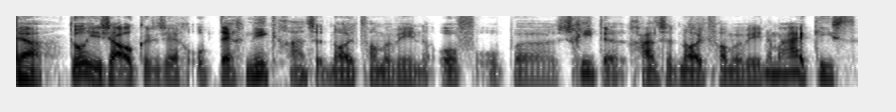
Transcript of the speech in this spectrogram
Ja, Toch, je zou ook kunnen zeggen, op techniek gaan ze het nooit van me winnen. Of op eh, schieten gaan ze het nooit van me winnen. Maar hij kiest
